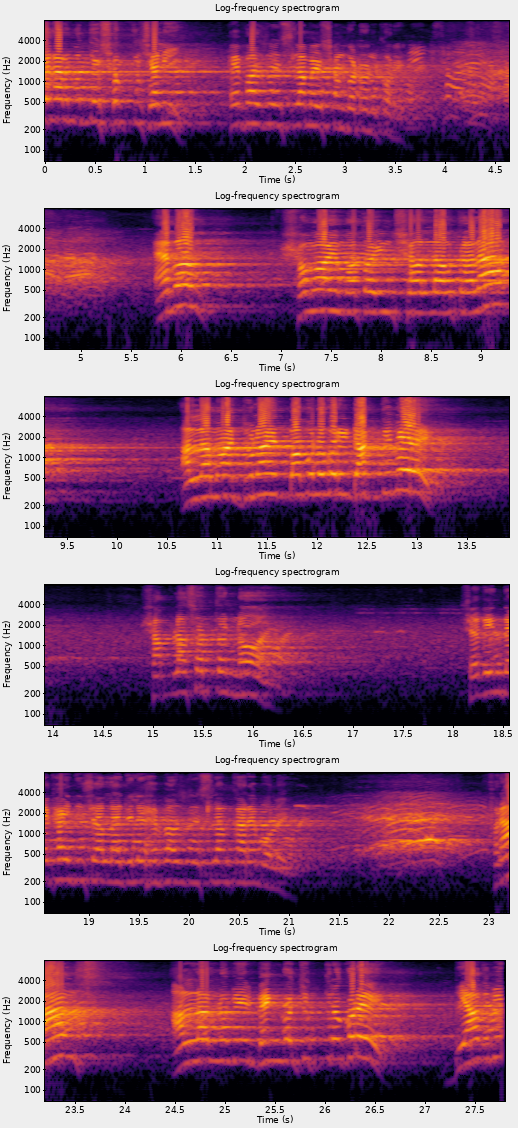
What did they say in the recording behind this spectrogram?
জায়গার মধ্যে শক্তিশালী হেফাজত ইসলামের সংগঠন করে। এবং সময় মতো ইনশাআল্লাহ তালা আল্লামা জুনায়দ বাবুনগরী ডাক দিবে। শাপলা সত্তর নয়। সেদিন দেখাই দিছে, আল্লাহ দিলে হেফাজত ইসলাম কারে বলে? ফ্রান্স আল্লাহ নবীর ব্যঙ্গচিত্র করে বিয়াদবি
